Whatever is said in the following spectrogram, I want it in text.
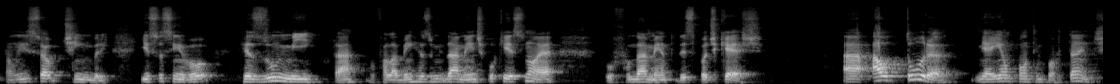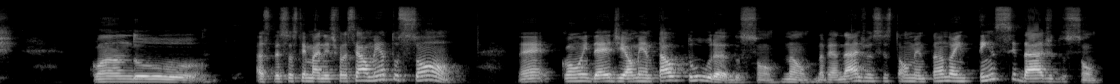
Então isso é o timbre. Isso sim, eu vou resumir, tá? Vou falar bem resumidamente, porque isso não é o fundamento desse podcast. A altura, e aí é um ponto importante, quando as pessoas têm mania de falar assim, ah, aumenta o som, né, com a ideia de aumentar a altura do som. Não, na verdade, vocês estão aumentando a intensidade do som.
